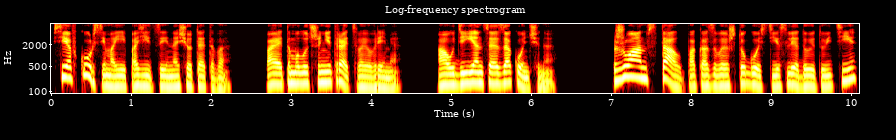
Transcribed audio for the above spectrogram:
Все в курсе моей позиции насчет этого, поэтому лучше не трать свое время. Аудиенция закончена. Жуан встал, показывая, что гостье следует уйти,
